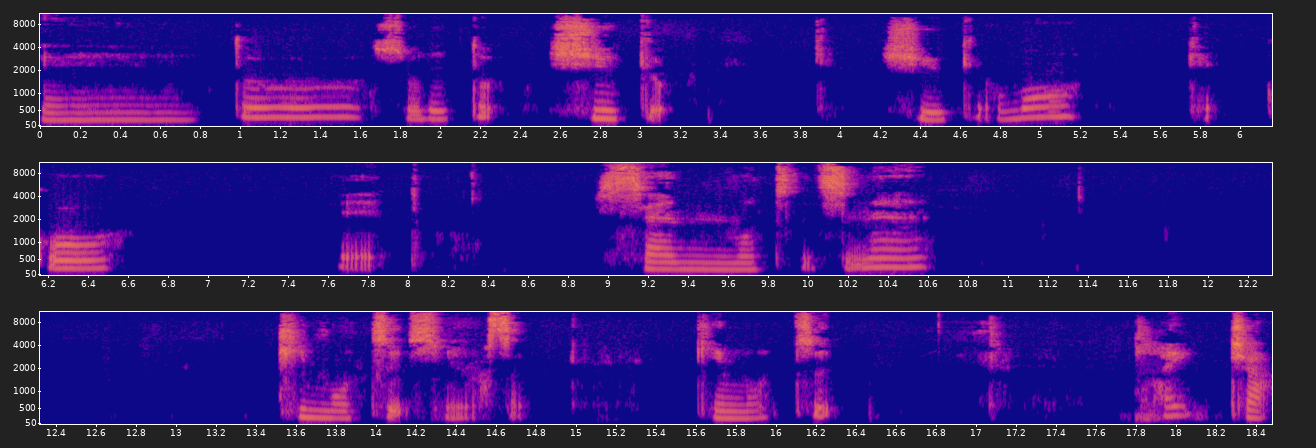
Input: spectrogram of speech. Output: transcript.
えー、っと、それと、宗教。宗教も結構、えー、っと、専門ですね。気持ち、すみません。気持ち。はい、じゃあ、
